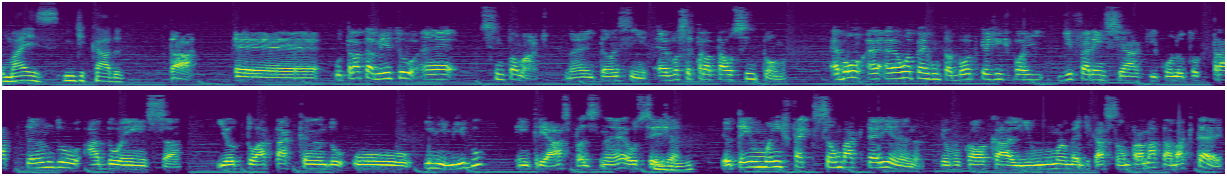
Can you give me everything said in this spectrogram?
o mais indicado. Tá. É, o tratamento é sintomático, né? Então, assim, é você tratar o sintoma. É bom, é, é uma pergunta boa porque a gente pode diferenciar aqui quando eu estou tratando a doença e eu estou atacando o inimigo, entre aspas, né? Ou seja, uhum eu tenho uma infecção bacteriana, eu vou colocar ali uma medicação para matar a bactéria.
